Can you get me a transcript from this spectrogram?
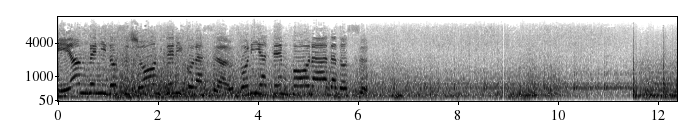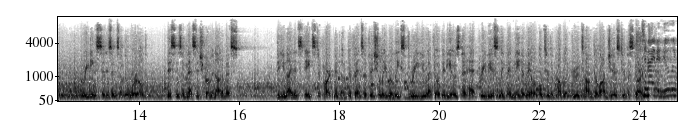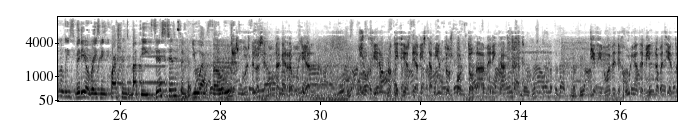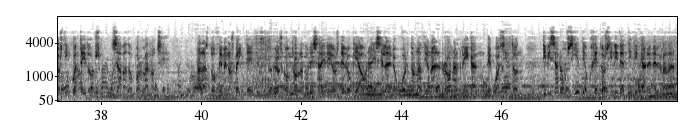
Bienvenidos de Nicolas Euforia temporada 2. Greetings, citizens of the world. This is a message from Anonymous. The United States Department of Defense officially released three UFO videos that had previously been made available to the public through Tom DeLonges to the Star. Tonight, a newly released video raising questions about the existence of UFOs. Después de la Segunda Guerra Mundial, surgieron noticias de avistamientos por toda América. 19 de julio de 1952, sábado por la noche. A las 12 menos 20, los controladores aéreos de lo que ahora es el Aeropuerto Nacional Ronald Reagan de Washington divisaron siete objetos sin identificar en el radar.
